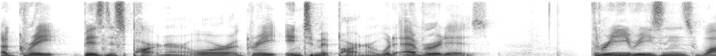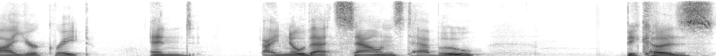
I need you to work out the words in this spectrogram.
a great business partner or a great intimate partner, whatever it is. Three reasons why you're great. And I know that sounds taboo because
